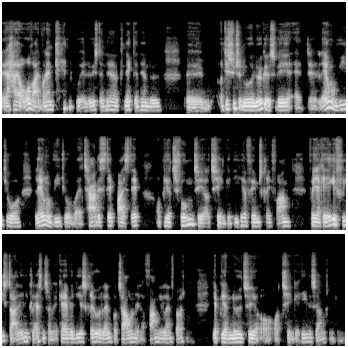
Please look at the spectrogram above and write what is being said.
øh, har jeg overvejet, hvordan kan kunne jeg løse den her, knække den her nød. Øh, og det synes jeg nu er lykkedes ved at øh, lave nogle videoer, lave nogle videoer, hvor jeg tager det step by step, og bliver tvunget til at tænke de her fem skridt frem. For jeg kan ikke freestyle ind i klassen, som jeg kan ved lige at skrive et eller andet på tavlen, eller fange et eller andet spørgsmål. Jeg bliver nødt til at, at tænke hele seancen igennem.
